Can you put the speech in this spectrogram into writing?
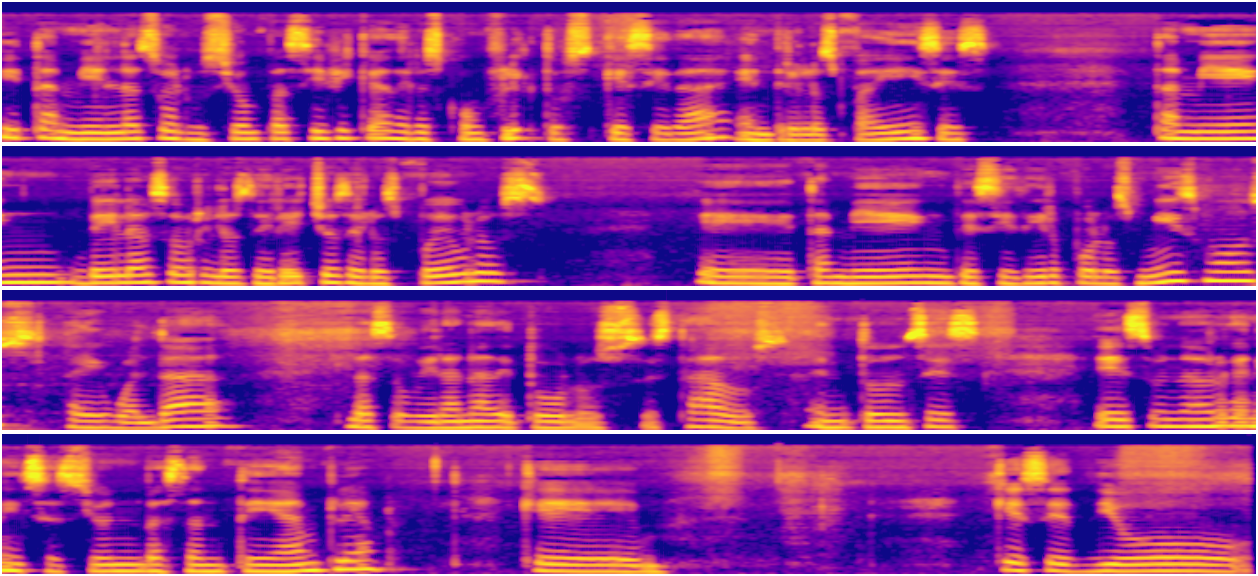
y también la solución pacífica de los conflictos que se da entre los países. También vela sobre los derechos de los pueblos, eh, también decidir por los mismos, la igualdad, la soberana de todos los estados. Entonces, es una organización bastante amplia que, que se dio,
